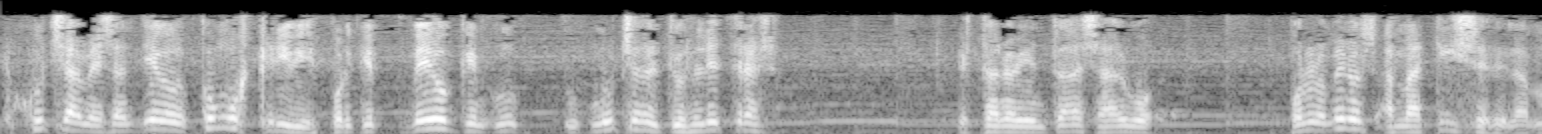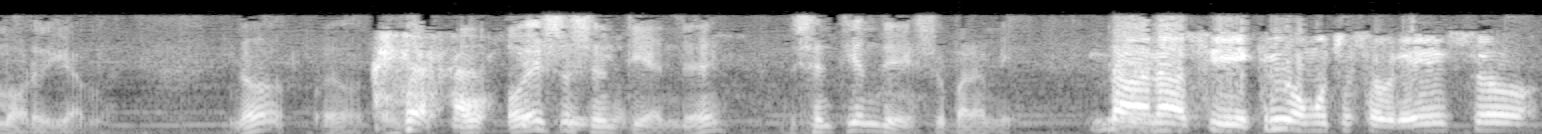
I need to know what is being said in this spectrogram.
escúchame, Santiago, ¿cómo escribís? Porque veo que muchas de tus letras están orientadas a algo, por lo menos a matices del amor, digamos. ¿No? O, eso se entiende, ¿eh? Se entiende eso para mí. No, no, sí, escribo mucho sobre eso.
